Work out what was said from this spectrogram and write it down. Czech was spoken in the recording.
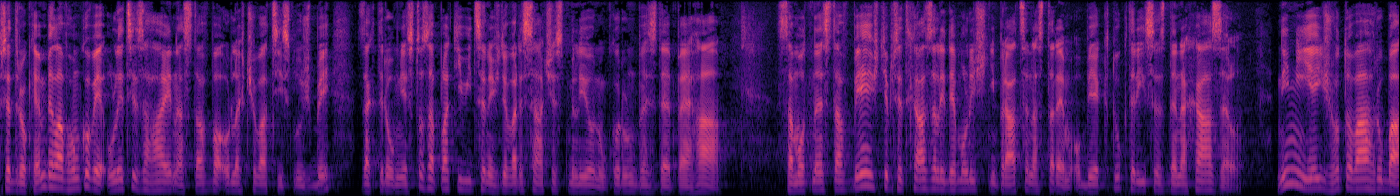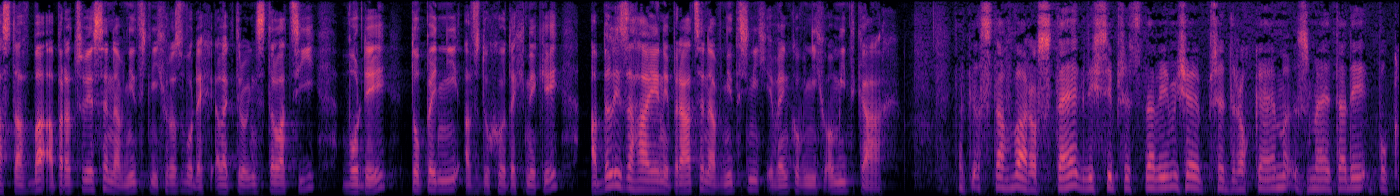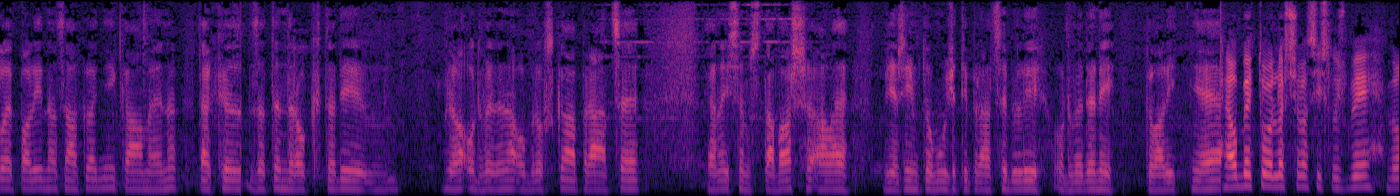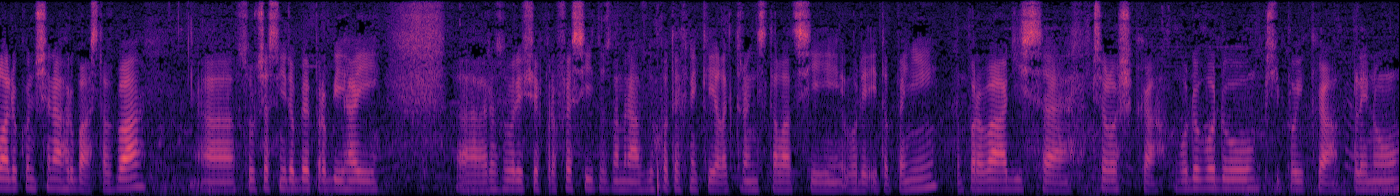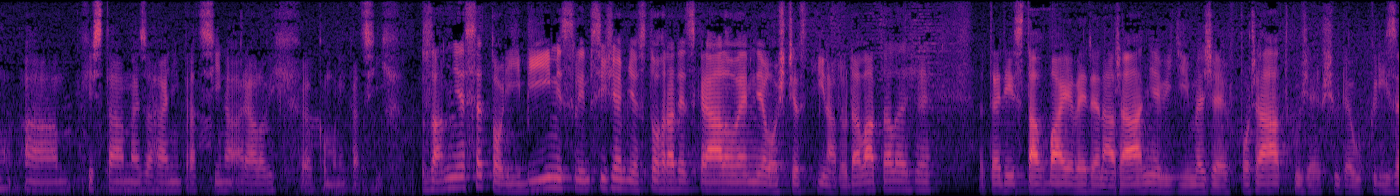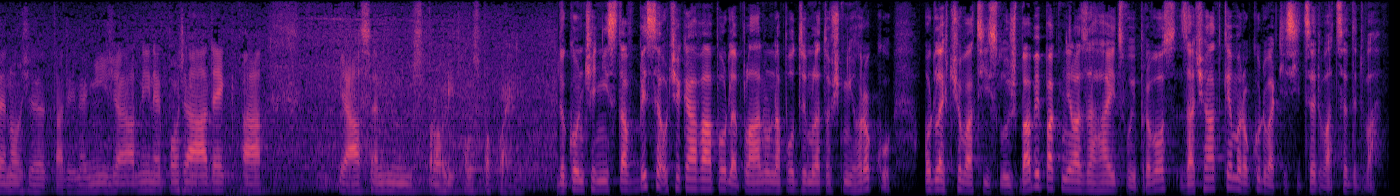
Před rokem byla v Honkově ulici zahájena stavba odlehčovací služby, za kterou město zaplatí více než 96 milionů korun bez DPH. Samotné stavbě ještě předcházely demoliční práce na starém objektu, který se zde nacházel. Nyní je již hotová hrubá stavba a pracuje se na vnitřních rozvodech elektroinstalací, vody, topení a vzduchotechniky a byly zahájeny práce na vnitřních i venkovních omítkách. Tak stavba roste, když si představím, že před rokem jsme tady poklepali na základní kámen, tak za ten rok tady byla odvedena obrovská práce. Já nejsem stavař, ale věřím tomu, že ty práce byly odvedeny kvalitně. Na objektu odlehčovací služby byla dokončena hrubá stavba. V současné době probíhají rozvody všech profesí, to znamená vzduchotechniky, elektroinstalací, vody i topení. Provádí se přeložka vodovodu, přípojka plynu a chystáme zahájení prací na areálových e, komunikacích. Za mě se to líbí, myslím si, že město Hradec Králové mělo štěstí na dodavatele, že tedy stavba je vedena řádně, vidíme, že je v pořádku, že je všude uklízeno, že tady není žádný nepořádek a já jsem s prohlídkou spokojený. Dokončení stavby se očekává podle plánu na podzim letošního roku. Odlehčovací služba by pak měla zahájit svůj provoz začátkem roku 2022.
